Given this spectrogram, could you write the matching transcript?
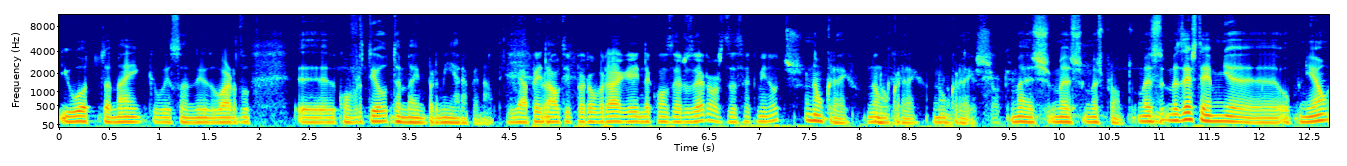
e o outro também, que o Wilson Eduardo uh, converteu, também para mim era penalti. E há penalti para o Braga ainda com 0-0 aos 17 minutos? Não creio, não, não creio, não, não creio. creio. Okay. Mas, mas, mas pronto, mas, mas esta é a minha opinião,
